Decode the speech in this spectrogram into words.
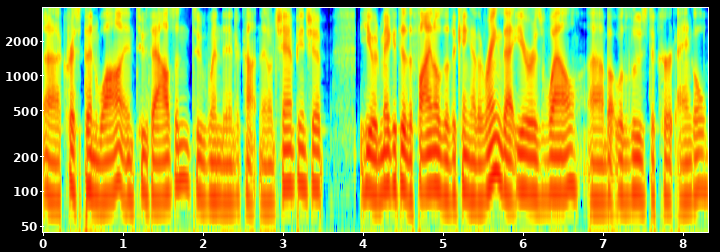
uh, Chris Benoit in 2000 to win the Intercontinental Championship. He would make it to the finals of the King of the Ring that year as well, uh, but would lose to Kurt Angle.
